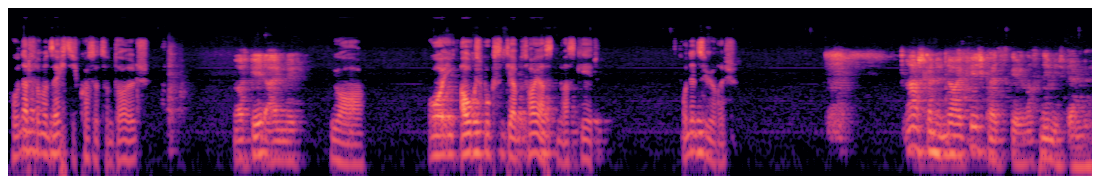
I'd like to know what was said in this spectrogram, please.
165 kostet so ein Dolch. Was geht eigentlich? Ja. Oh, in Augsburg sind die am teuersten, was geht. Und in Zürich. Ah, ich kann eine neue Fähigkeit skillen. Was nehme ich denn?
